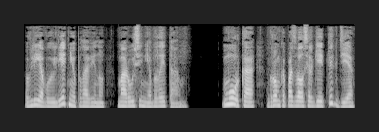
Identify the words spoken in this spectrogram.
в левую летнюю половину, Маруси не было и там. «Мурка!» — громко позвал Сергей. «Ты где?»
